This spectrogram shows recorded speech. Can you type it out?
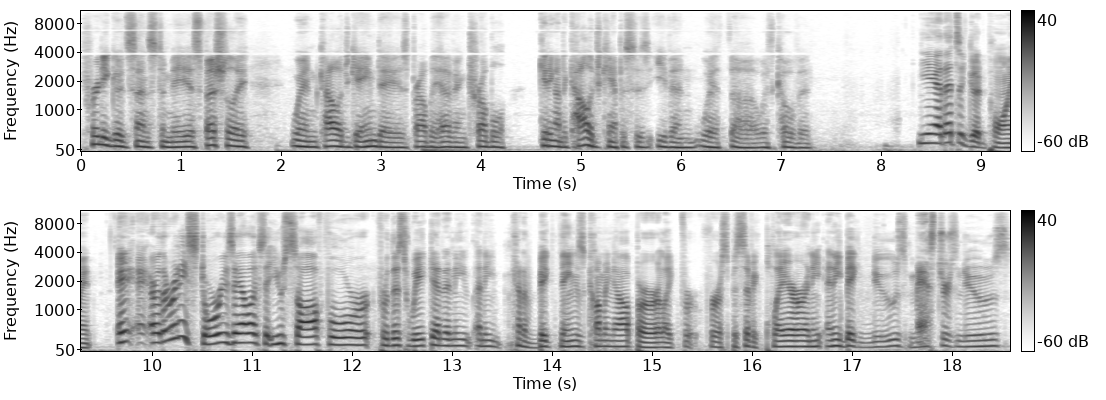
pretty good sense to me, especially when College Game Day is probably having trouble getting onto college campuses, even with uh, with COVID. Yeah, that's a good point. Are there any stories, Alex, that you saw for for this weekend? Any any kind of big things coming up, or like for, for a specific player? Any any big news, Masters news?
